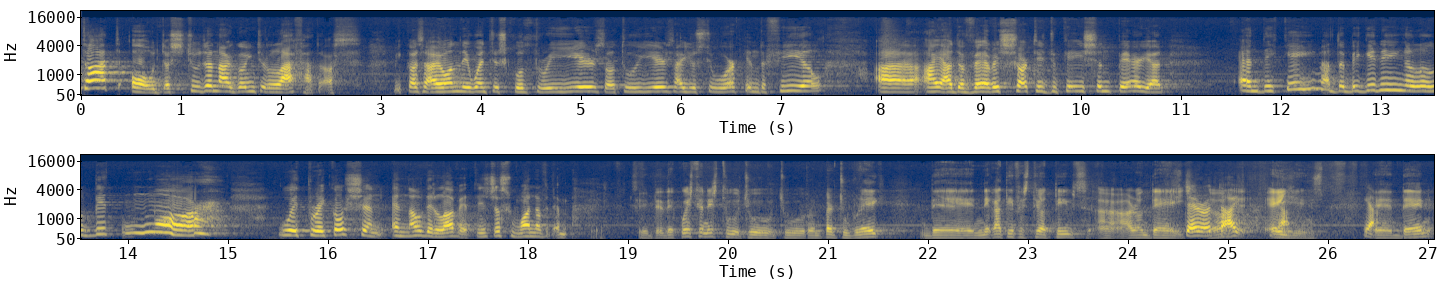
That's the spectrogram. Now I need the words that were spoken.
thought, oh, the students are going to laugh at us because I only went to school three years or two years. I used to work in the field. Uh, I had a very short education period. And they came at the beginning a little bit more with precaution, and now they love it. It's just one of them. See, the, the question is to, to, to remember to break the negative stereotypes uh, around the age. Stereotype, No? yeah. Yeah. Uh, then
